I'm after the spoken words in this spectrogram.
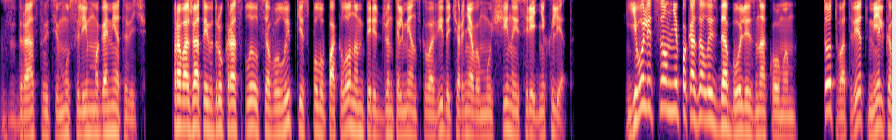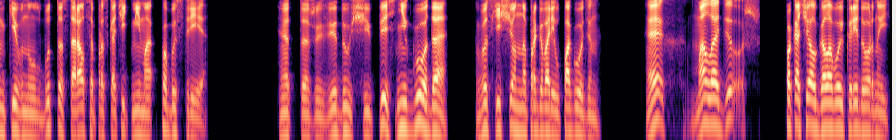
«Здравствуйте, Муслим Магометович». Провожатый вдруг расплылся в улыбке с полупоклоном перед джентльменского вида чернявым мужчиной средних лет. Его лицо мне показалось до боли знакомым. Тот в ответ мельком кивнул, будто старался проскочить мимо побыстрее. «Это же ведущий песни года!» — восхищенно проговорил Погодин. «Эх, молодежь!» — покачал головой коридорный.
